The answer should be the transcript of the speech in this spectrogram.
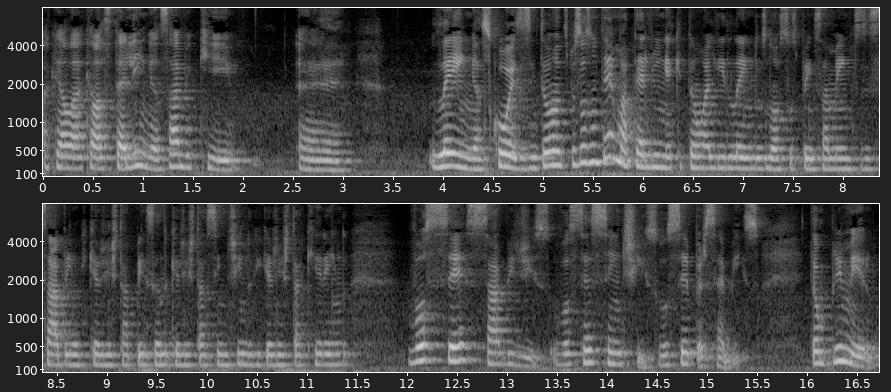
aquela, aquelas telinhas, sabe? Que é, leem as coisas. Então as pessoas não têm uma telinha que estão ali lendo os nossos pensamentos e sabem o que, que a gente está pensando, o que a gente está sentindo, o que, que a gente está querendo. Você sabe disso, você sente isso, você percebe isso. Então, primeiro,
